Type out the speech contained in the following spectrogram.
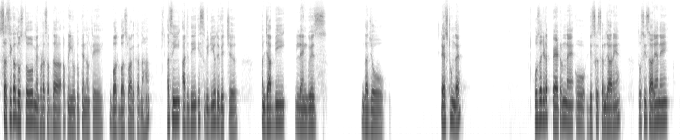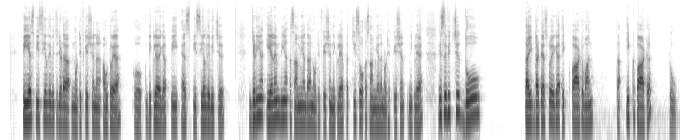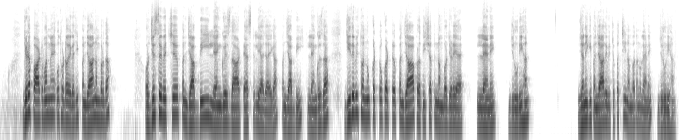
ਸਤਿ ਸ਼੍ਰੀ ਅਕਾਲ ਦੋਸਤੋ, ਮੈਂ ਤੁਹਾਡਾ ਸਭ ਦਾ ਆਪਣੇ YouTube ਚੈਨਲ ਤੇ ਬਹੁਤ-ਬਹੁਤ ਸਵਾਗਤ ਕਰਦਾ ਹਾਂ। ਅਸੀਂ ਅੱਜ ਦੀ ਇਸ ਵੀਡੀਓ ਦੇ ਵਿੱਚ ਪੰਜਾਬੀ ਲੈਂਗੁਏਜ ਦਾ ਜੋ ਟੈਸਟ ਹੁੰਦਾ ਹੈ ਉਸ ਦਾ ਜਿਹੜਾ ਪੈਟਰਨ ਹੈ ਉਹ ਡਿਸਕਸ ਕਰਨ ਜਾ ਰਹੇ ਹਾਂ। ਤੁਸੀਂ ਸਾਰਿਆਂ ਨੇ PSPCL ਦੇ ਵਿੱਚ ਜਿਹੜਾ ਨੋਟੀਫਿਕੇਸ਼ਨ ਆਊਟ ਹੋਇਆ, ਉਹ ਨਿਕਲਿਆ ਹੋਏਗਾ। PSPCL ਦੇ ਵਿੱਚ ਜਿਹੜੀਆਂ ALM ਦੀਆਂ ਅਸਾਮੀਆਂ ਦਾ ਨੋਟੀਫਿਕੇਸ਼ਨ ਨਿਕਲਿਆ 2500 ਅਸਾਮੀਆਂ ਦਾ ਨੋਟੀਫਿਕੇਸ਼ਨ ਨਿਕਲਿਆ ਇਸ ਦੇ ਵਿੱਚ ਦੋ ਟਾਈਪ ਦਾ ਟੈਸਟ ਹੋਏਗਾ, ਇੱਕ ਪਾਰਟ 1 ਤਾਂ ਇੱਕ ਪਾਰਟ 2 ਜਿਹੜਾ ਪਾਰਟ 1 ਹੈ, ਉਹ ਤੁਹਾਡਾ ਹੋਏਗਾ ਜੀ 50 ਨੰਬਰ ਦਾ। ਔਰ ਜਿਸ ਦੇ ਵਿੱਚ ਪੰਜਾਬੀ ਲੈਂਗੁਏਜ ਦਾ ਟੈਸਟ ਲਿਆ ਜਾਏਗਾ, ਪੰਜਾਬੀ ਲੈਂਗੁਏਜ ਦਾ, ਜਿਹਦੇ ਵਿੱਚ ਤੁਹਾਨੂੰ ਘੱਟੋ ਘੱਟ 50% ਨੰਬਰ ਜਿਹੜੇ ਹੈ ਲੈਣੇ ਜ਼ਰੂਰੀ ਹਨ। ਯਾਨੀ ਕਿ 50 ਦੇ ਵਿੱਚੋਂ 25 ਨੰਬਰ ਤੁਹਾਨੂੰ ਲੈਣੇ ਜ਼ਰੂਰੀ ਹਨ।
